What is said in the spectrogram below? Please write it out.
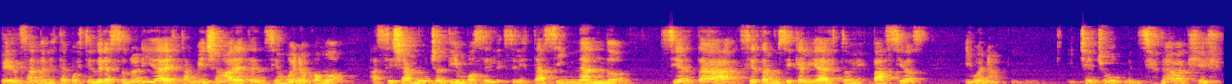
pensando en esta cuestión de las sonoridades, también llamaba la atención, bueno, cómo hace ya mucho tiempo se, se le está asignando cierta, cierta musicalidad de estos espacios. Y bueno, y, Chechu mencionaba que,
